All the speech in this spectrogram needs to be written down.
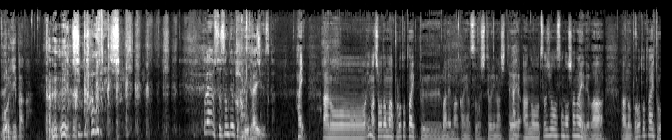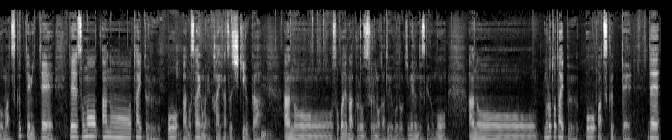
ゴールキーパーか。で違うでしょ。これは進んでると考えてよろしいですか？はい。あのー今ちょうどまあプロトタイプまでまあ開発をしておりまして、はい。あの通常その社内ではあのプロトタイプをまあ作ってみてでそのあのタイトルをあの最後まで開発しきるか、あのそこでまあクローズするのかということを決めるんですけどもあのプロトタイプをまあ作ってで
